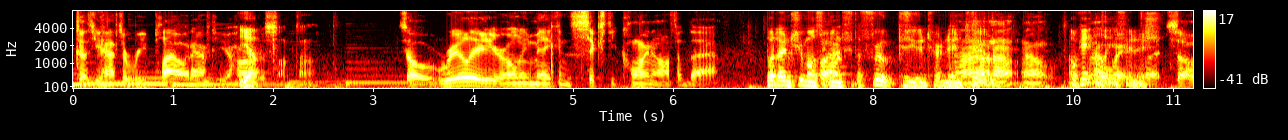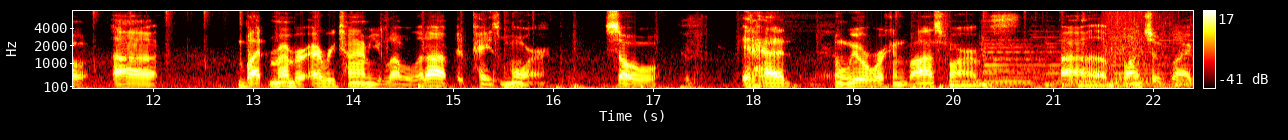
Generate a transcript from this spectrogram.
Because you have to replow it after you harvest something. So really, you're only making 60 coin off of that. But aren't you mostly But- going for the fruit because you can turn it into? No, no, no. Okay, no, I'll let you finish. but- so, uh, but remember, every time you level it up, it pays more. So, it had when we were working Voss Farm, uh, a bunch of like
